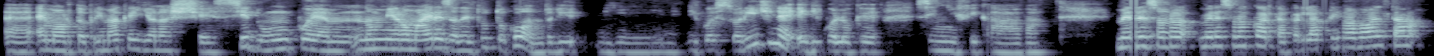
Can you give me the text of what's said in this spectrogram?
eh, è morto prima che io nascessi e dunque mm, non mi ero mai resa del tutto conto di, di, di questa origine e di quello che significava. Me ne, sono, me ne sono accorta per la prima volta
